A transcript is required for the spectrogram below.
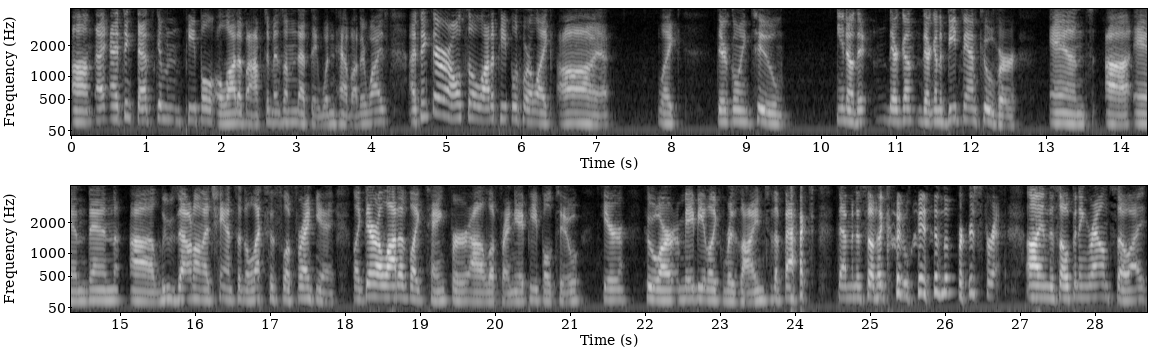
um, I, I, think that's given people a lot of optimism that they wouldn't have otherwise. I think there are also a lot of people who are like, ah, like they're going to, you know, they're they're going they're going to beat Vancouver and uh, and then uh, lose out on a chance at Alexis Lafreniere. Like there are a lot of like tank for uh, Lafreniere people too here who are maybe like resigned to the fact that Minnesota could win in the first round uh, in this opening round. So I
